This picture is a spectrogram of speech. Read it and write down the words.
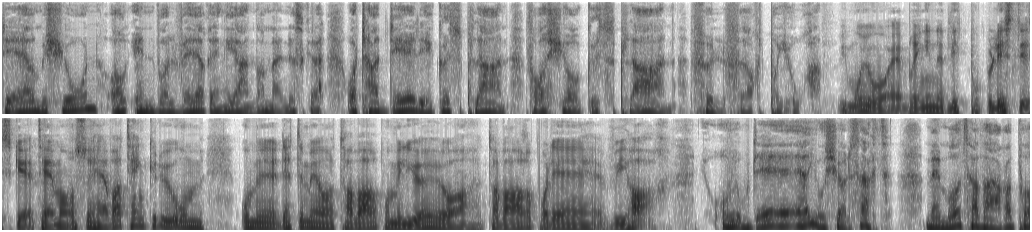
det er misjon og involvering i andre mennesker. Å ta del i Guds plan for å se Guds plan fullført på jorda. Vi må jo eh, bringe inn et litt populistisk tema også her. Hva tenker du om, om dette med å ta vare på miljøet og ta vare på det vi har? Og det er jo selvsagt. Vi må ta vare på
